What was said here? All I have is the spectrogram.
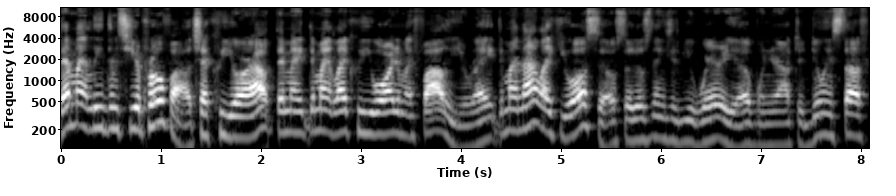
That might lead them to your profile. Check who you are out. They might they might like who you are. They might follow you, right? They might not like you also. So those things to be wary of when you're out there doing stuff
